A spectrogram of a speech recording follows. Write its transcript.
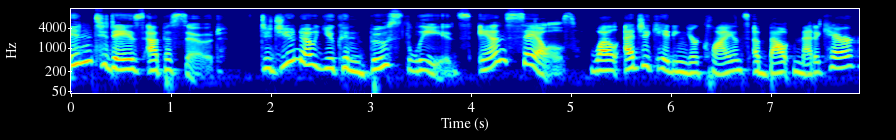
In today's episode, did you know you can boost leads and sales while educating your clients about Medicare?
